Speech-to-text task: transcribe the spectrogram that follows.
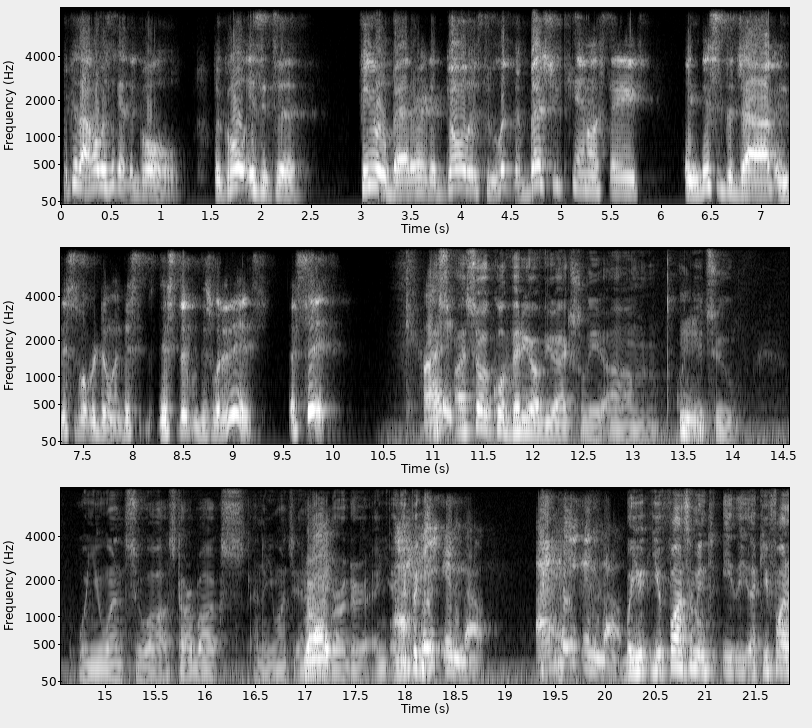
because I always look at the goal. The goal isn't to feel better. The goal is to look the best you can on stage, and this is the job, and this is what we're doing. This this this is what it is. That's it. Right? I saw a cool video of you actually um, on Mhm. YouTube when you went to uh, Starbucks and then you went to In Right. Burger and, and I hate In and Out. I hate In and Out. but you, you find something to eat, like you find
